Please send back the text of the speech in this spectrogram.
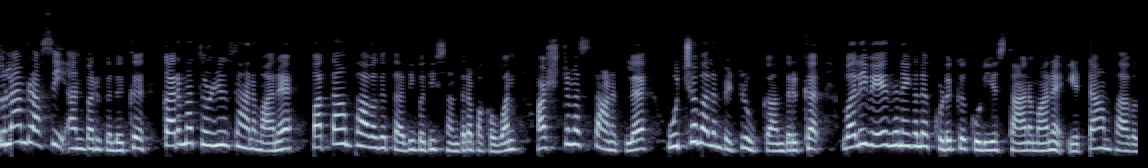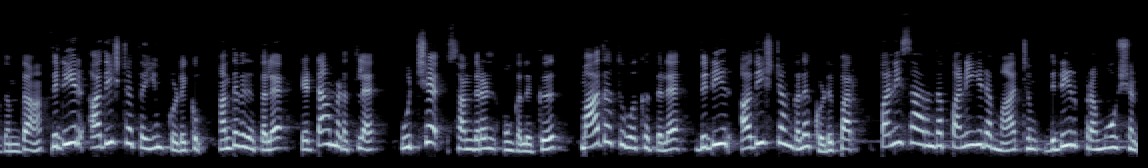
துலாம் ராசி அன்பர்களுக்கு கர்ம தொழில் ஸ்தானமான பத்தாம் பாவகத்து அதிபதி சந்திர பகவான் அஷ்டமஸ்தானத்துல உச்சபலம் பெற்று உட்கார்ந்திருக்கார். வலி வேதனைகளை கொடுக்கக்கூடிய ஸ்தானமான எட்டாம் பாவகம் தான் திடீர் அதிர்ஷ்டத்தையும் கொடுக்கும். அந்த விதத்துல எட்டாம் இடத்துல உச்ச சந்திரன் உங்களுக்கு மாத துவக்கத்துல திடீர் அதிர்ஷ்டங்களை கொடுப்பார். பணி சார்ந்த பணியிட மாற்றம் திடீர் ப்ரமோஷன்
